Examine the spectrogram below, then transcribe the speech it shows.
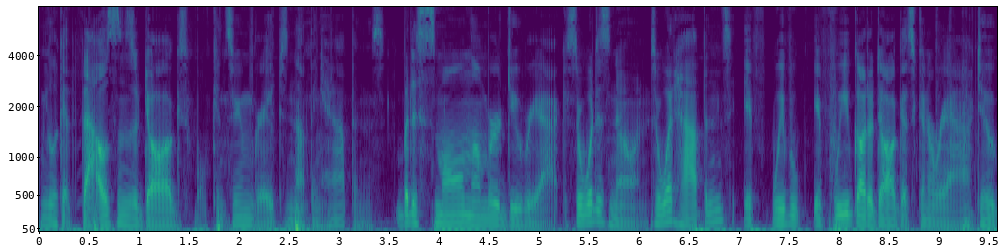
we look at thousands of dogs will consume grapes and nothing happens. But a small number do react. So what is known? So what happens if we've if we've got a dog that's going to react to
